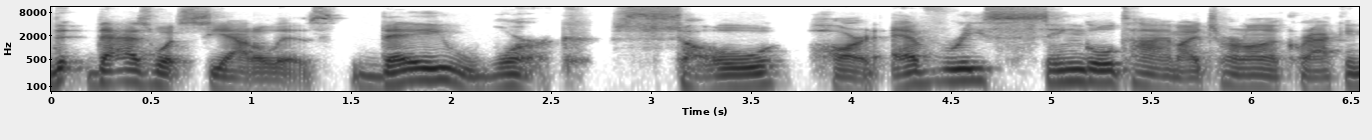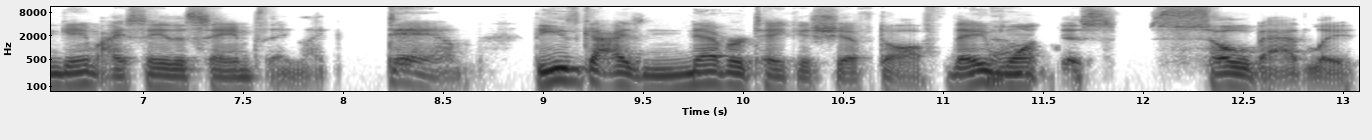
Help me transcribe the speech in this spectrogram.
Th- that is what Seattle is. They work so hard. Every single time I turn on a Kraken game, I say the same thing like, damn, these guys never take a shift off. They No. want this so badly.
